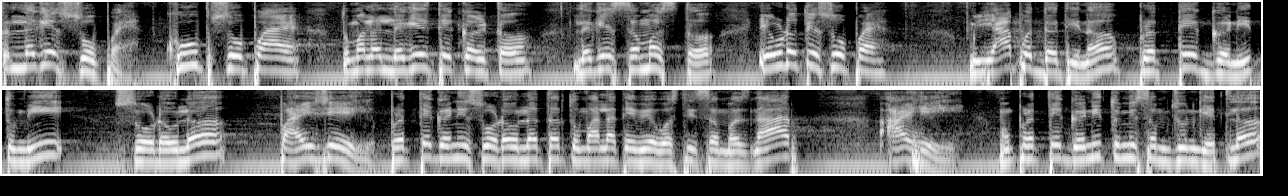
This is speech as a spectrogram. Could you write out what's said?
तर लगेच सोपं आहे. खूप सोपं आहे. तुम्हाला लगेच ते कळतं लगेच समजतं. एवढं ते सोपं आहे. या पद्धतीनं प्रत्येक गणित तुम्ही सोडवलं पाहिजे. प्रत्येक गणित सोडवलं तर तुम्हाला ते व्यवस्थित समजणार आहे. मग प्रत्येक गणित तुम्ही समजून घेतलं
